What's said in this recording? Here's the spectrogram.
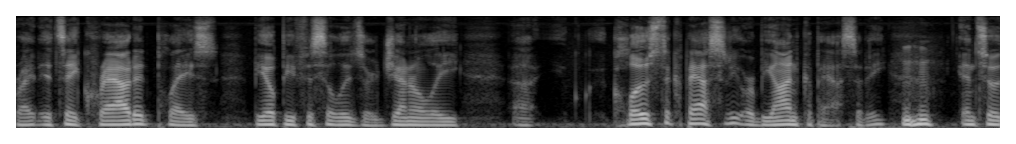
right? It's a crowded place. BOP facilities are generally uh, close to capacity or beyond capacity. Mm-hmm. And so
